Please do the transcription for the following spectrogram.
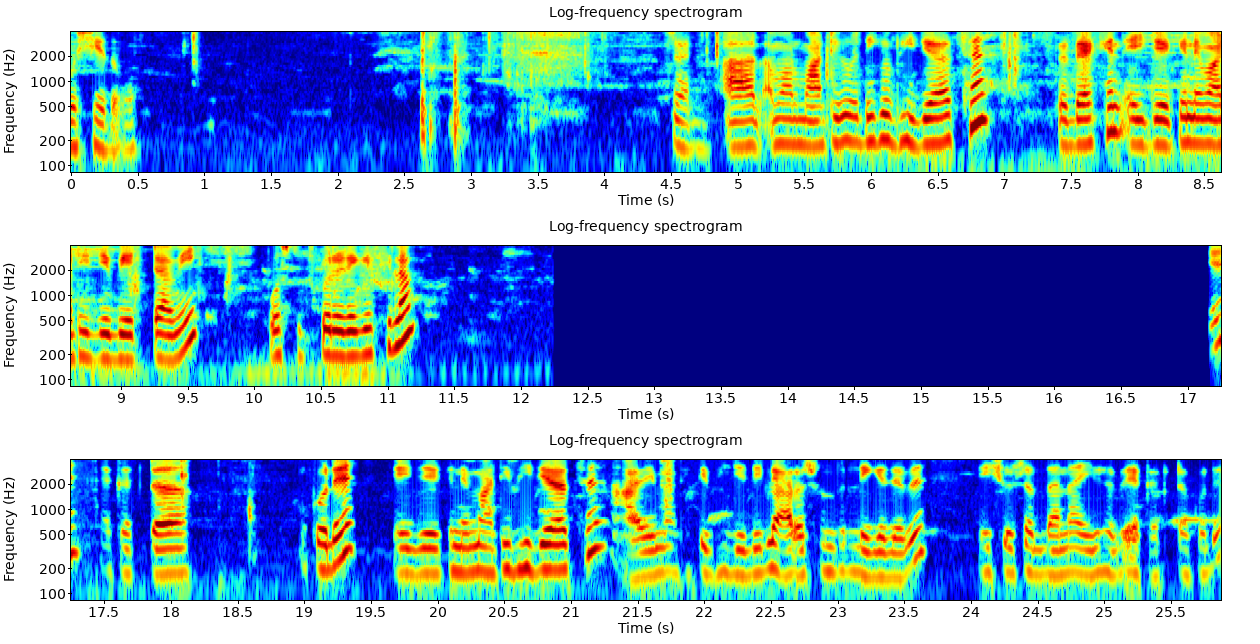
বসিয়ে দেবো। চল আর আমার মাটি ওদিকে ভিজে আছে। তো দেখেন, এই যে এখানে মাটির যে বেডটা আমি প্রস্তুত করে রেখেছিলাম। এক একটা করে এই যে এখানে মাটি ভিজে আছে। আর এই মাটিতে ভিজে দিলে আরও সুন্দর লেগে যাবে। এই শসার দানা এইভাবে এক একটা করে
